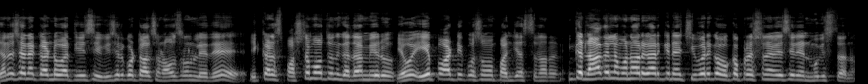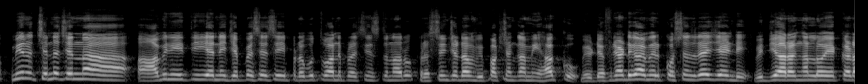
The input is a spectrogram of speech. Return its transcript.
జనసేన కండువా తీసి విసిరి కొట్టాల్సిన అవసరం లేదే. ఇక్కడ స్పష్టమవుతుంది కదా మీరు ఏ పార్టీ కోసం పనిచేస్తున్నారని. ఇంకా నాదెల్ల మనోహర్ గారికి నేను చివరిగా ఒక ప్రశ్న వేసి నేను ముగిస్తాను. మీరు చిన్న చిన్న అవినీతి అని చెప్పేసి ప్రభుత్వాన్ని ప్రశ్నిస్తున్నారు. ప్రశ్నించడం విపక్షంగా మీ హక్కు. మీరు డెఫినెట్గా మీరు క్వశ్చన్స్ రేజ్ చేయండి. విద్యా రంగంలో ఎక్కడ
